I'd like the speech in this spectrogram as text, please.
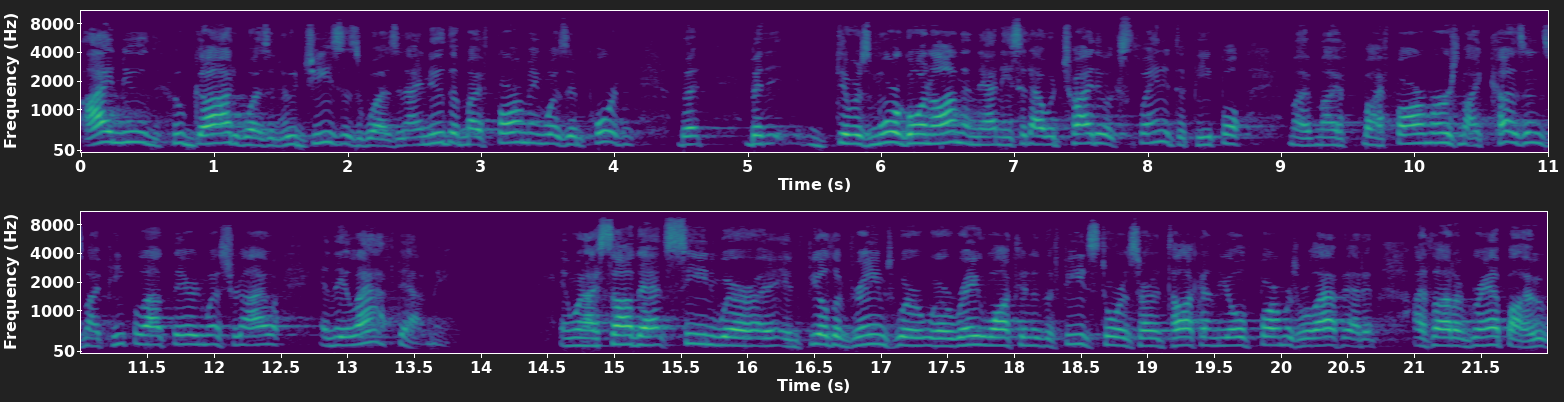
I knew who God was and who Jesus was, and I knew that my farming was important, but, but there was more going on than that. And he said, I would try to explain it to people, my, my, my farmers, my cousins, my people out there in Western Iowa, and they laughed at me. And when I saw that scene where uh, in Field of Dreams where, where Ray walked into the feed store and started talking and the old farmers were laughing at him, I thought of Grandpa who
